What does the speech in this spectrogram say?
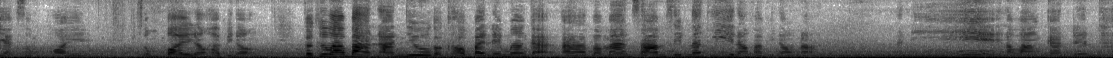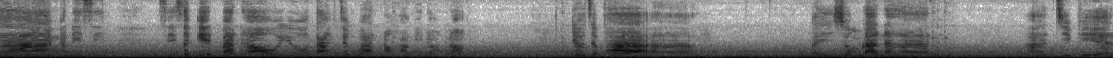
แยกสมปอยสมปอยเนาะค่ะพี่น้อง ก็คือว่าบ้านอันอยู่ก็เข้าไปในเมืองกะอ่าประมาณ 30 นาทีเนาะค่ะพี่น้องเนาะอันนี้ระว่างการเดินทาง อันนี้สิสีสเกตบ้านเฮาอยู่ต่างจังหวัดเนาะค่ะพี่น้องเนาะเดี๋ยวจะพา ไปชมร้านอาหารอ่า GPS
